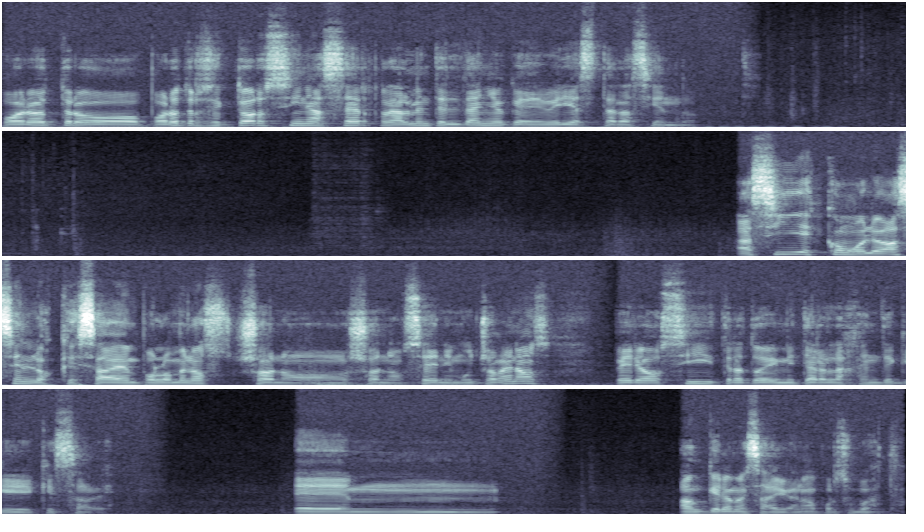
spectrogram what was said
por otro, por otro sector sin hacer realmente el daño que deberías estar haciendo. Así es como lo hacen los que saben, por lo menos yo no, yo no sé, ni mucho menos, pero sí trato de imitar a la gente que, sabe. Eh, aunque no me salga, ¿no? Por supuesto.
